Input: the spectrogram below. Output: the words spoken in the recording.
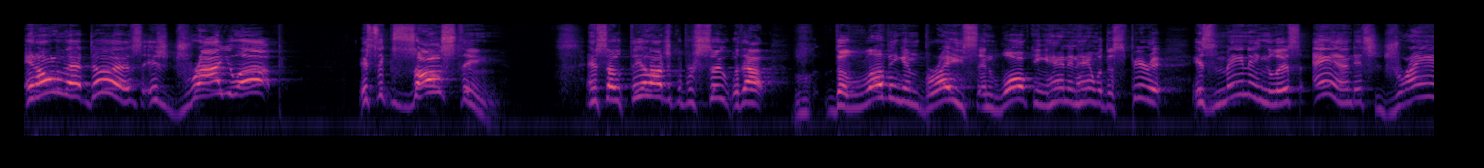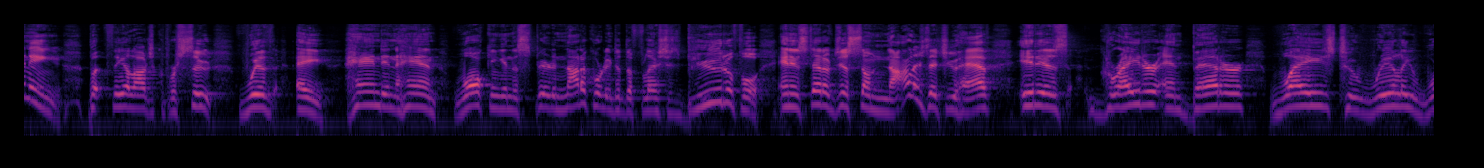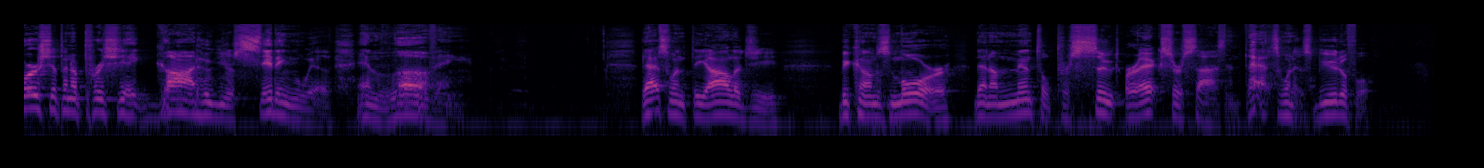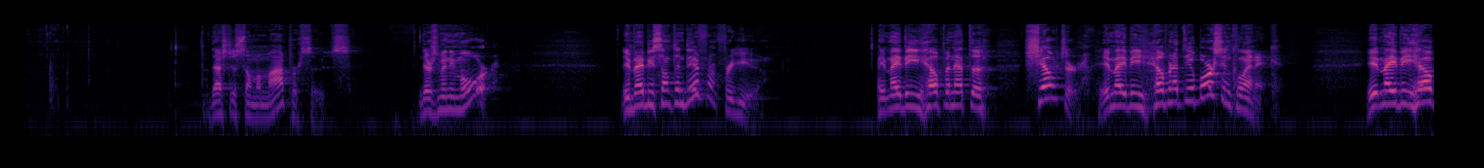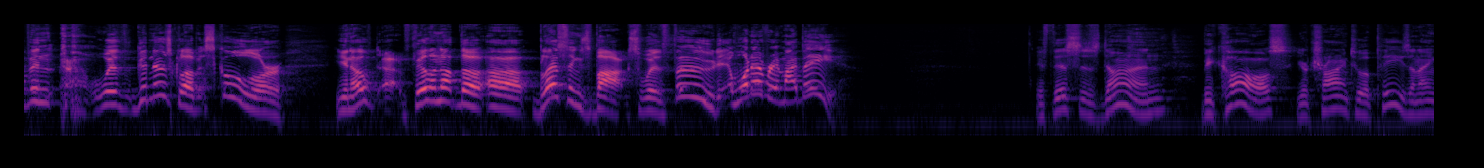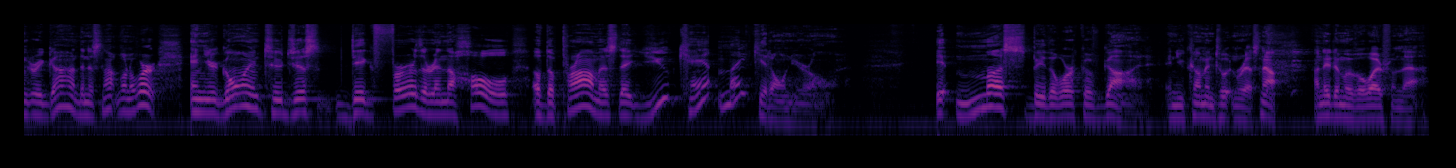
And all of that does is dry you up. It's exhausting. And so, theological pursuit without the loving embrace and walking hand in hand with the Spirit is meaningless and it's draining. But theological pursuit with a hand in hand walking in the Spirit and not according to the flesh is beautiful. And instead of just some knowledge that you have, it is greater and better ways to really worship and appreciate God who you're sitting with and loving. That's when theology becomes more than a mental pursuit or exercise. And that's when it's beautiful. That's just some of my pursuits. There's many more. It may be something different for you. It may be helping at the shelter. It may be helping at the abortion clinic. It may be helping with Good News Club at school or, you know, uh, filling up the uh, blessings box with food, whatever it might be. If this is done because you're trying to appease an angry God, then it's not going to work. And you're going to just dig further in the hole of the promise that you can't make it on your own. It must be the work of God, and you come into it and rest. Now, I need to move away from that.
